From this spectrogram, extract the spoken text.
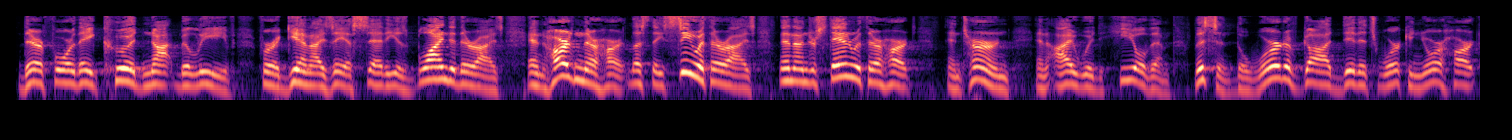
Therefore they could not believe. For again Isaiah said, He has blinded their eyes and hardened their heart, lest they see with their eyes and understand with their heart and turn, and I would heal them. Listen, the Word of God did its work in your heart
